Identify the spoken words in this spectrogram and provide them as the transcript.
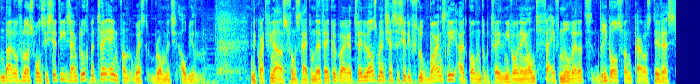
Daardoor verloor Swansea City zijn ploeg met 2-1 van West Bromwich Albion. In de kwartfinales van de strijd om de FA Cup waren twee duels. Manchester City versloeg Barnsley, uitkomend op het tweede niveau in Engeland. 5-0 werd het. Drie goals van Carlos Tevez.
